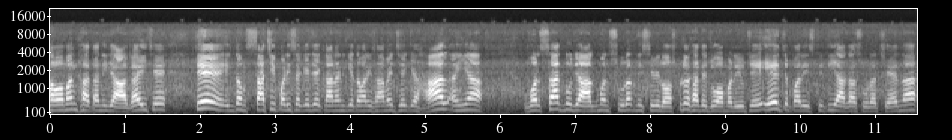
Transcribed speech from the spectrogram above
હવામાન ખાતાની જે આગાહી છે તે એકદમ સાચી પડી શકે છે, કારણ કે તમારી સામે છે કે હાલ અહીંયા વરસાદનું જે આગમન સુરતની સિવિલ હોસ્પિટલ ખાતે જોવા મળી રહ્યું છે. એ જ પરિસ્થિતિ આખા સુરત શહેરના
